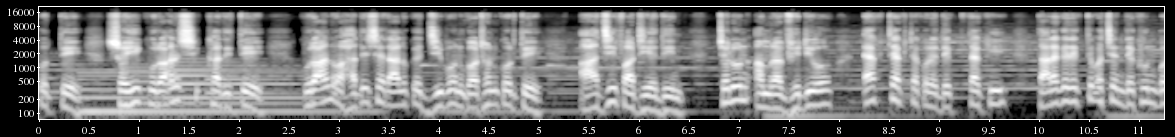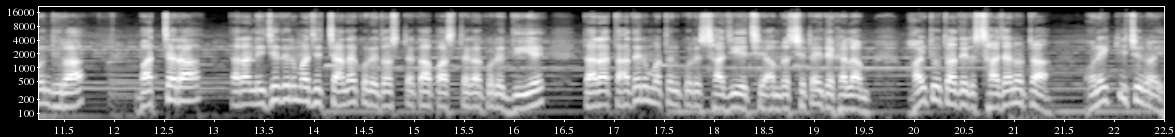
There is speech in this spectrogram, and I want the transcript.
করতে, সহি কোরআন শিক্ষা দিতে, কোরআন ও হাদিসের আলোকে জীবন গঠন করতে আজই পাঠিয়ে দিন। চলুন আমরা ভিডিও একটা একটা করে দেখতে থাকি। তার আগে দেখতে পাচ্ছেন, দেখুন বন্ধুরা, বাচ্চারা তারা নিজেদের মাঝে চাঁদা করে দশ টাকা, পাঁচ টাকা করে দিয়ে তারা তাদের মতন করে সাজিয়েছে, আমরা সেটাই দেখালাম। হয়তো তাদের সাজানোটা অনেক কিছু নয়,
